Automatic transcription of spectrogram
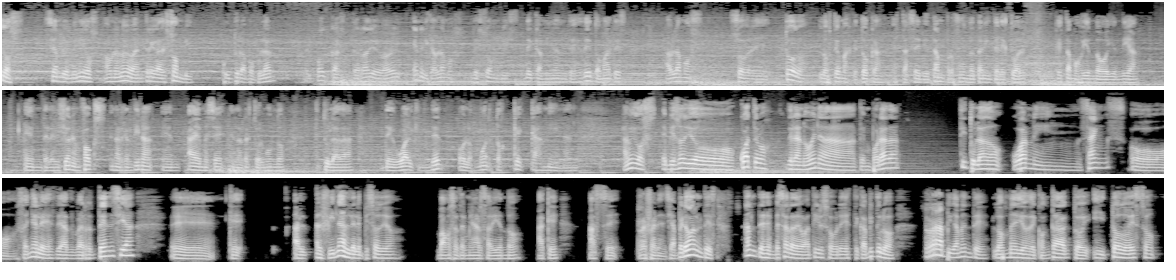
amigos? Sean bienvenidos a una nueva entrega de Zombie, Cultura Popular, el podcast de Radio de Babel en el que hablamos de zombies, de caminantes, de tomates. Hablamos sobre todos los temas que toca esta serie tan profunda, tan intelectual que estamos viendo hoy en día en televisión, en Fox, en Argentina, en AMC, en el resto del mundo, titulada The Walking Dead o Los Muertos que Caminan. Amigos, episodio 4 de la novena temporada, titulado Warning Signs o señales de advertencia, eh, que al, al final del episodio vamos a terminar sabiendo a qué hace referencia. Pero antes, antes de empezar a debatir sobre este capítulo, rápidamente los medios de contacto y, y todo eso,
